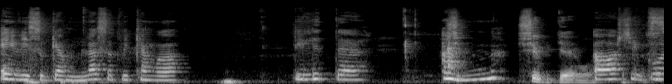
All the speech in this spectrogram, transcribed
är vi så gamla så att vi kan vara... Det är lite annat. 20 år. Ja, 20 år.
